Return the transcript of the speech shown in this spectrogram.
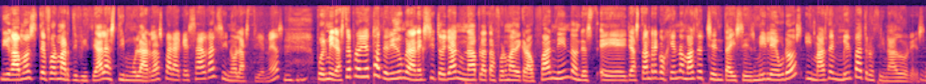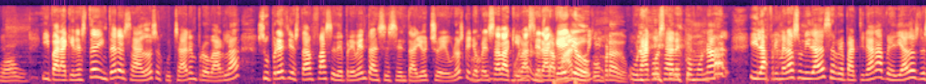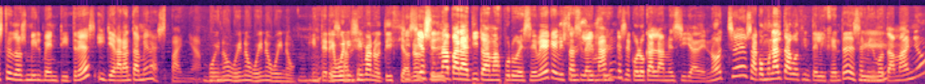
digamos, de forma artificial, a estimularlas para que salgan si no las tienes. Pues mira, este proyecto ha tenido un gran éxito ya en una plataforma de crowdfunding donde eh, ya están recogiendo más de 86.000 euros y más de 1.000 patrocinadores. Wow. Y para quien esté interesados, escuchar en probarla, su precio está en fase de preventa en 68 euros, que yo Ah, pensaba que iba a bueno, ser no mal, aquello. Comprado. una cosa descomunal. Y las primeras unidades se repartirán a mediados de este 2023 y llegarán también a España. Bueno, bueno, bueno, bueno. Ujú. Qué Qué buenísima noticia. Sí, ¿no? sí, es que- un aparatito además por USB que he visto Sí, así la imagen que se coloca en la mesilla de noche, o sea, como un altavoz inteligente de ese mismo tamaño.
